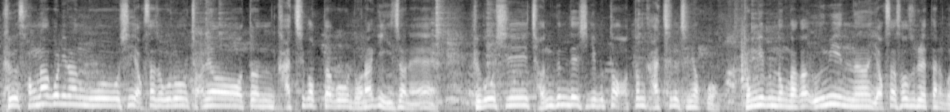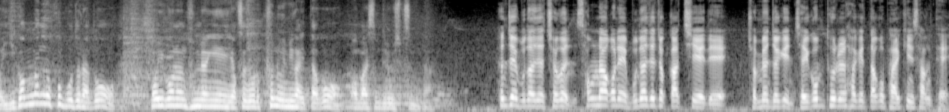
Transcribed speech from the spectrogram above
그 성락원이라는 곳이 역사적으로 전혀 어떤 가치가 없다고 논하기 이전에 그곳이 전근대 시기부터 어떤 가치를 지녔고 독립운동가가 의미 있는 역사 서술을 했다는 거 이것만 놓고 보더라도 어 이거는 분명히 역사적으로 큰 의미가 있다고 어 말씀드리고 싶습니다. 현재 문화재청은 성락원의 문화재적 가치에 대해 전면적인 재검토를 하겠다고 밝힌 상태.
